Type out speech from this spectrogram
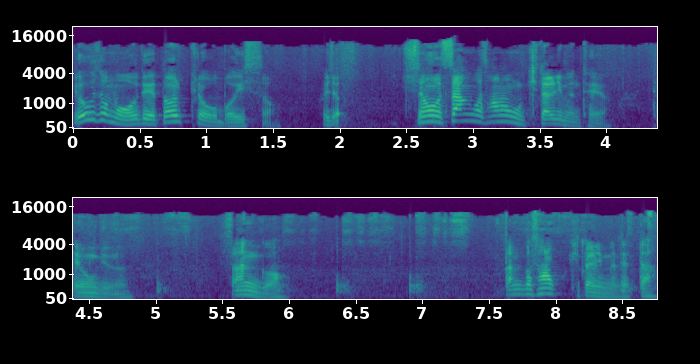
여기서 뭐 어디에 떨 필요가 뭐 있어. 그죠? 싼 거 사놓고 기다리면 돼요. 대용주는. 싼 거. 딴 거 사놓고 기다리면 됐다.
